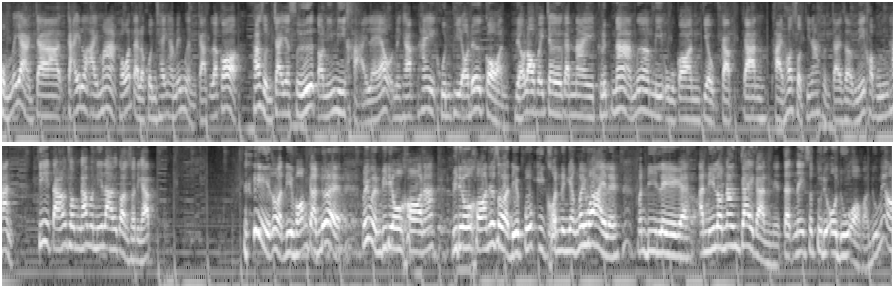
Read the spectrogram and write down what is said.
ผมไม่อยากจะไกด์ไลน์มาก เพราะว่าแต่ละคนใช้งานไม่เหมือนกัน แล้วก็ถ้าสนใจจะซื้อตอนนี้มีขายแล้วนะครับ ให้คุณพรีออเดอร์ก่อน เดี๋ยวเราไปเจอกันในคลิปหน้าเมื่อมีอุปกรณ์เกี่ยวกับการถ่ายทอดสดที่น่าสนใจสำหรับนนี้ขอบคุณทุกท่าน ที่ตามรับชมครับวันนี้ลาไปก่อนสวัสดีครับ สวัสดีพร้อมกันด้วย ไม่เหมือนวิดีโอคอลนะวิดีโอคอลเนี่ยสวัสดีปุ๊บอีกคนหนึ่งยังไม่ไหวเลย มันดีเลยไงอันนี้เรานั่งใกล้กันเนี่ยแต่ในสตูดิโอดูออกอะดูไม่อ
